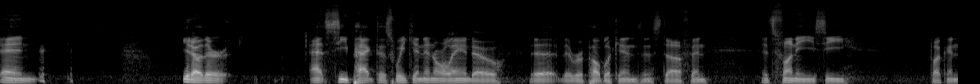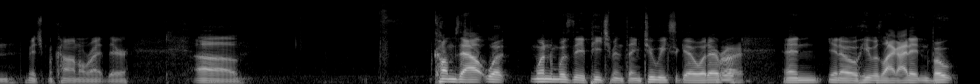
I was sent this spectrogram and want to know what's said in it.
and you know they're at CPAC this weekend in Orlando, the the Republicans and stuff, and it's funny you see fucking Mitch McConnell right there. Uh, comes out what when was the impeachment thing? Two weeks ago whatever. Right. and you know he was like i didn't vote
